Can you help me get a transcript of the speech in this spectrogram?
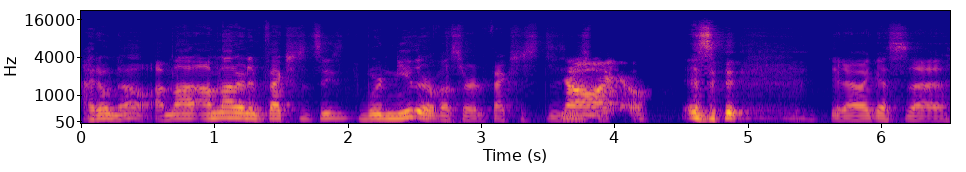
I don't know. I'm not. I'm not an infectious disease. We're neither of us are infectious disease. No, I know. Is it? You know, I guess. Uh,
